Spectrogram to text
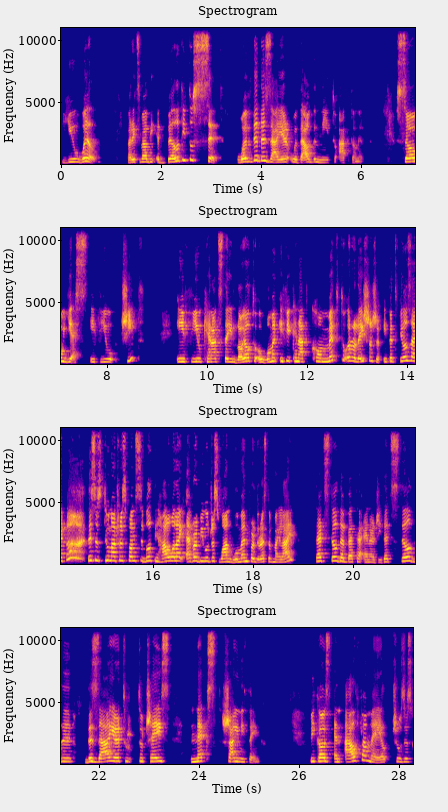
You will. But it's about the ability to sit with the desire without the need to act on it. So, yes, if you cheat, if you cannot stay loyal to a woman, if you cannot commit to a relationship, if it feels like oh, this is too much responsibility, how will I ever be with just one woman for the rest of my life? That's still the beta energy. That's still the desire to, to chase next shiny thing. Because an alpha male chooses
